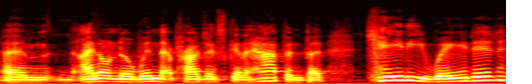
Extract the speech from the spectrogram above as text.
um, I don't know when that project's going to happen, but Katie waited,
